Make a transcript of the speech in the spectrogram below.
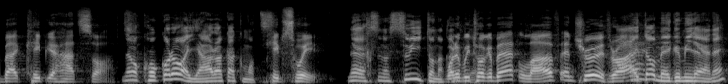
But keep your heart soft. でも心は柔らかく持つ。 Keep sweet. ね、そのスイートな What 感 did we じで。 talk about? Love and truth, 愛 right? と恵みだよね。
